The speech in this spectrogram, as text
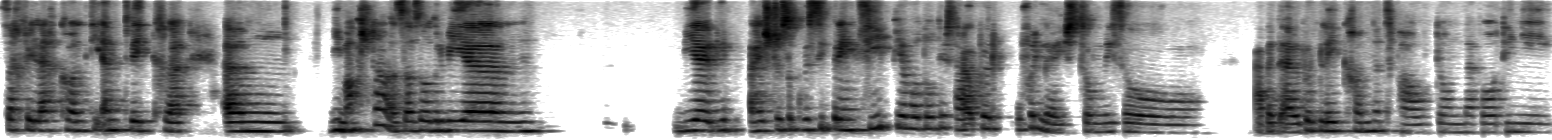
sich vielleicht könnte entwickeln. Ähm, wie machst du das? Also, oder wie, ähm, wie, wie, hast du so gewisse Prinzipien, die du dir selber auferlegst, um so eben den Überblick können zu behalten und eben deine,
